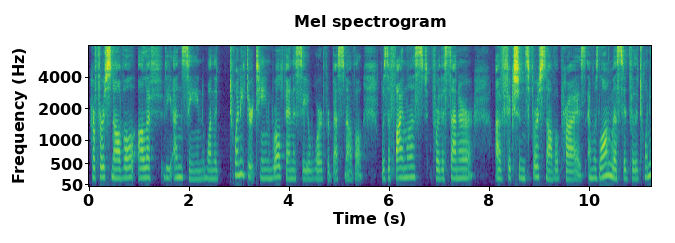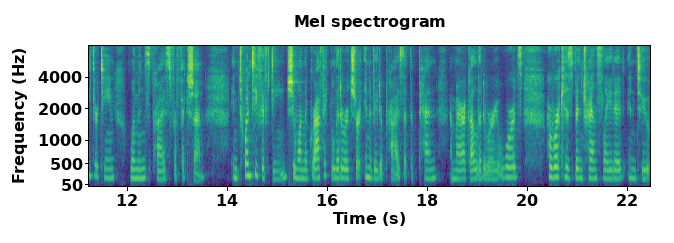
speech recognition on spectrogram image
Her first novel, Alif the Unseen, won the 2013 World Fantasy Award for Best Novel, was a finalist for the Center of Fiction's first novel prize, and was longlisted for the 2013 Women's Prize for Fiction. In 2015, she won the Graphic Literature Innovator Prize at the PEN America Literary Awards. Her work has been translated into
